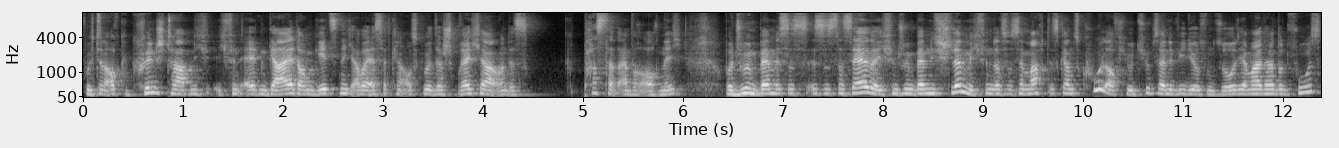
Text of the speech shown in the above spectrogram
wo ich dann auch gecringed habe. Ich, ich finde Elton geil, darum geht's nicht, aber er ist halt kein ausgebildeter Sprecher und es passt halt einfach auch nicht. Bei Julian Bam ist es, ist es dasselbe. Ich finde Julian Bam nicht schlimm. Ich finde das, was er macht, ist ganz cool auf YouTube, seine Videos und so. Die haben halt Hand und Fuß.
